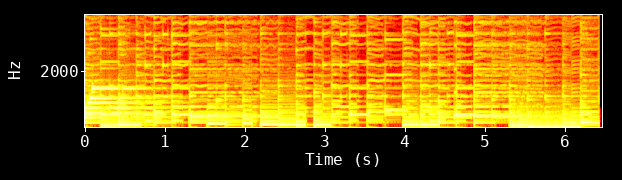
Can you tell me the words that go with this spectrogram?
Bye.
